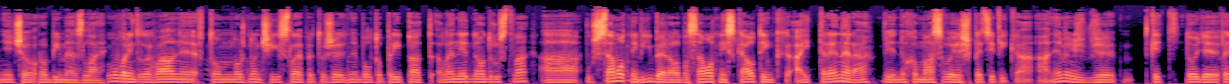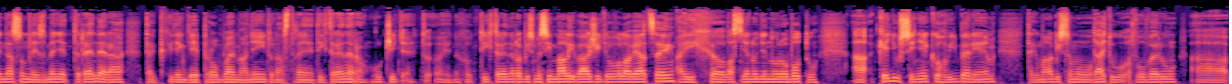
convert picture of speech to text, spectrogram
niečo robíme zle. Hovorím to zachválne v tom množnom čísle, pretože nebol to prípad len jedného družstva a už samotný výber alebo samotný scouting aj trénera jednoducho má svoje špecifika. A neviem, že keď dojde k násobnej zmene trénera, tak niekde je problém a nie je to na strane tých trénerov. Určite. To jednoducho, tých trénerov by sme si mali vážiť oveľa viacej a ich e, vlastne denodennú robotu. A keď už si niekoho vyberiem, tak mal by som mu dať tú dôveru a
